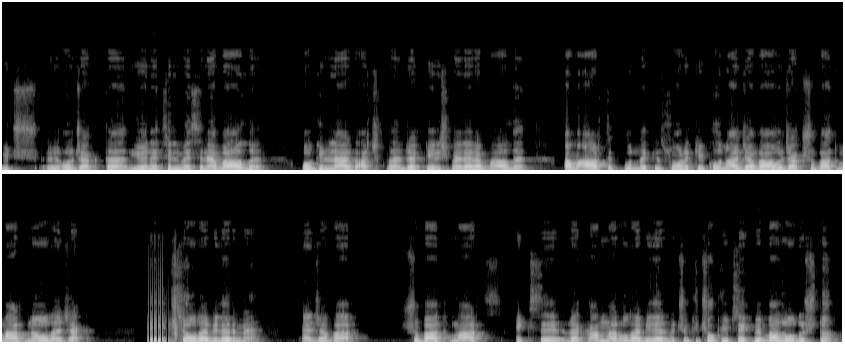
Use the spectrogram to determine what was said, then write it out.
3 Ocak'ta yönetilmesine bağlı. O günlerde açıklanacak gelişmelere bağlı. Ama artık bundaki sonraki konu acaba Ocak, Şubat, Mart ne olacak? Eksi olabilir mi acaba? Şubat, Mart eksi rakamlar olabilir mi? Çünkü çok yüksek bir baz oluştu.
